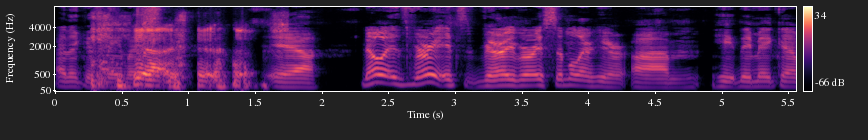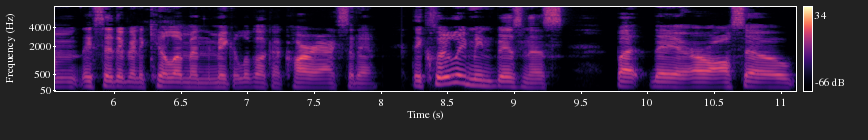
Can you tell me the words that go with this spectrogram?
I think his name is. yeah Yeah. No, it's very it's very very similar here. Um, he they make him they say they're going to kill him and make it look like a car accident. They clearly mean business, but they are also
